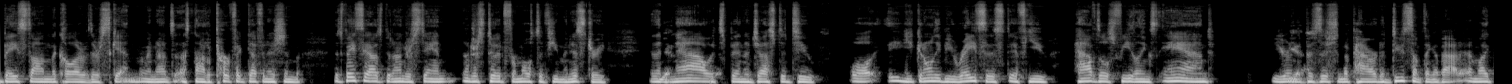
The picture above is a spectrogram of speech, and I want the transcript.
based on the color of their skin. I mean, that's, that's not a perfect definition, but it's basically how it's been understand understood for most of human history. And then yeah. now it's been adjusted to, well, you can only be racist if you have those feelings and you're in yeah. the position of power to do something about it. I'm like,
